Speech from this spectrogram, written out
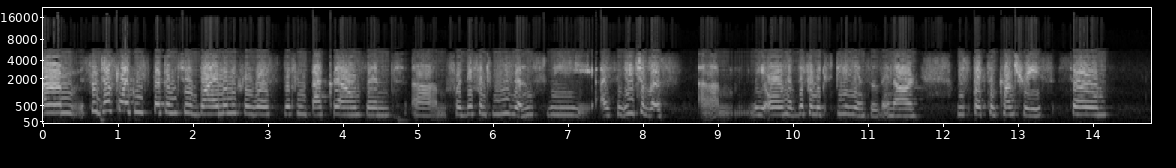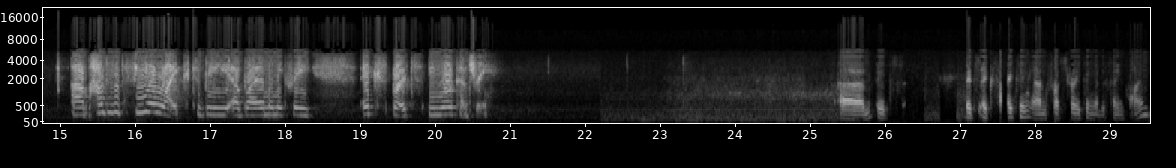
um, so just like we step into biomimicry with different backgrounds and um, for different reasons, we, I think each of us, um, we all have different experiences in our respective countries. So um, how does it feel like to be a biomimicry expert in your country? Um, it's it's exciting and frustrating at the same time.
